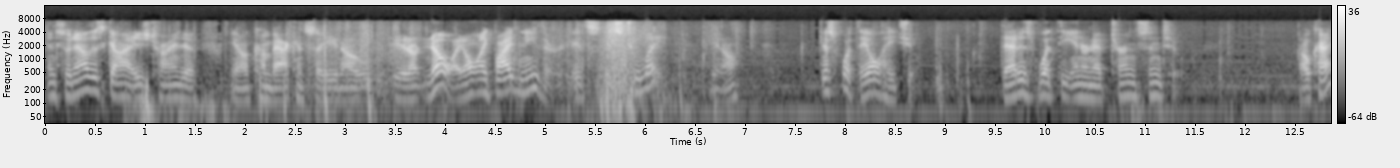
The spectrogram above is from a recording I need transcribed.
And so now this guy is trying to, you know, come back and say, you know, you know, no, I don't like Biden either. It's it's too late, you know. Guess what? They all hate you. That is what the internet turns into. Okay?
